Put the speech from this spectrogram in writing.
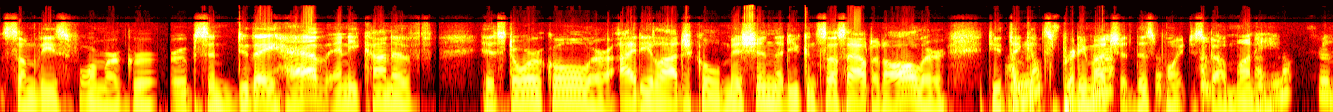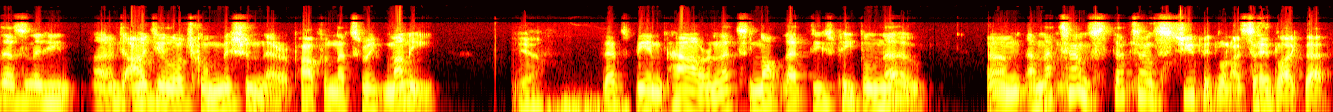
some of these former groups, and do they have any kind of historical or ideological mission that you can suss out at all, or do you think it's pretty sure. much at this point just about I'm money? not sure there's any uh, ideological mission there apart from let's make money. Yeah. Let's be in power and let's not let these people know. Um, and that sounds that sounds stupid when I say it like that,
